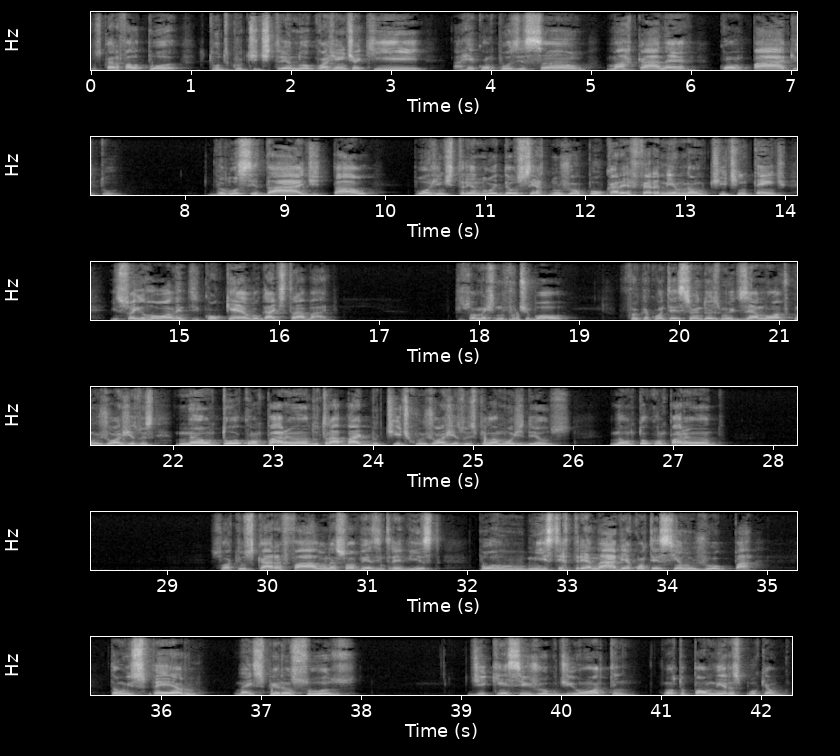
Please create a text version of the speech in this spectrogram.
Os caras falam, pô, tudo que o Tite treinou com a gente aqui, a recomposição, marcar, né? compacto, velocidade e tal. Pô, a gente treinou e deu certo no jogo. Pô, o cara é fera mesmo. Não, o Tite entende. Isso aí rola entre qualquer lugar de trabalho. Principalmente no futebol. Foi o que aconteceu em 2019 com o Jorge Jesus. Não tô comparando o trabalho do Tite com o Jorge Jesus, pelo amor de Deus. Não tô comparando. Só que os caras falam, né? Só ver as entrevistas. Pô, o Mister treinava e acontecia no jogo. Pá. Então espero, né, esperançoso, de que esse jogo de ontem contra o Palmeiras, porque é um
